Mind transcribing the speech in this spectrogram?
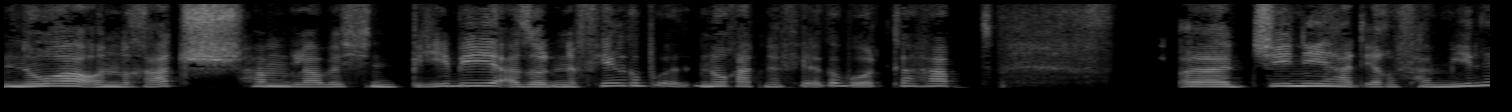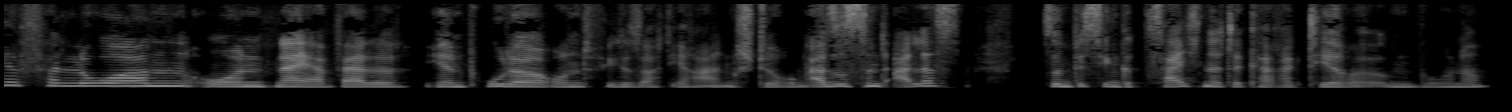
Nora und Ratsch haben, glaube ich, ein Baby, also eine Fehlgeburt. Nora hat eine Fehlgeburt gehabt. Äh, Jeannie hat ihre Familie verloren und naja, Val ihren Bruder und wie gesagt ihre Angststörung. Also es sind alles so ein bisschen gezeichnete Charaktere irgendwo, ne?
